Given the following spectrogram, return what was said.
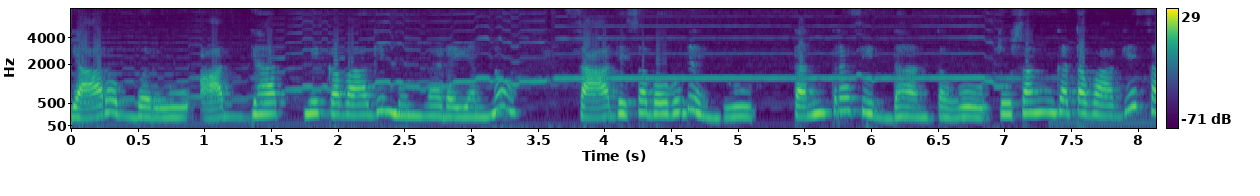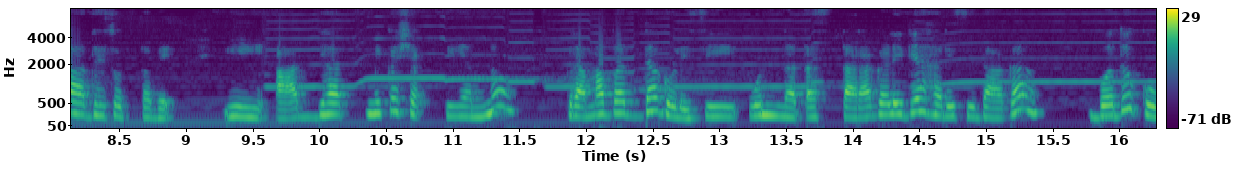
ಯಾರೊಬ್ಬರೂ ಆಧ್ಯಾತ್ಮಿಕವಾಗಿ ಮುನ್ನಡೆಯನ್ನು ಸಾಧಿಸಬಹುದೆಂದು ತಂತ್ರ ಸಿದ್ಧಾಂತವು ಸುಸಂಗತವಾಗಿ ಸಾಧಿಸುತ್ತದೆ. ಈ ಆಧ್ಯಾತ್ಮಿಕ ಶಕ್ತಿಯನ್ನು ಕ್ರಮಬದ್ಧಗೊಳಿಸಿ ಉನ್ನತ ಸ್ತರಗಳಿಗೆ ಹರಿಸಿದಾಗ ಬದುಕು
